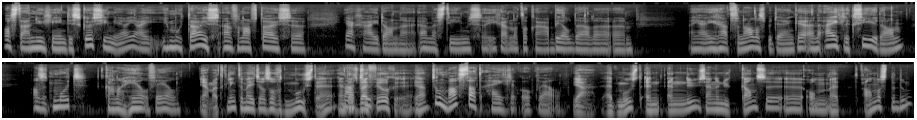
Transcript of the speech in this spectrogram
was daar nu geen discussie meer. Ja, je moet thuis. En vanaf thuis uh, ja, ga je dan eh, MS Teams, je gaat met elkaar beeldbellen. Um, en ja, je gaat van alles bedenken. En eigenlijk zie je dan, als het moet, kan er heel veel. Ja, maar het klinkt een beetje alsof het moest, hè? En nou, dat is bij veel. Ja? Toen was dat eigenlijk ook wel. Ja, het moest. En, en nu zijn er nu kansen om het anders te doen?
